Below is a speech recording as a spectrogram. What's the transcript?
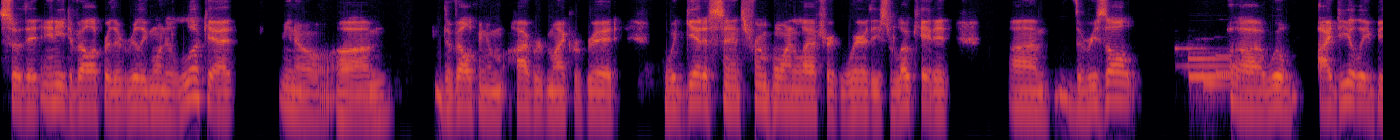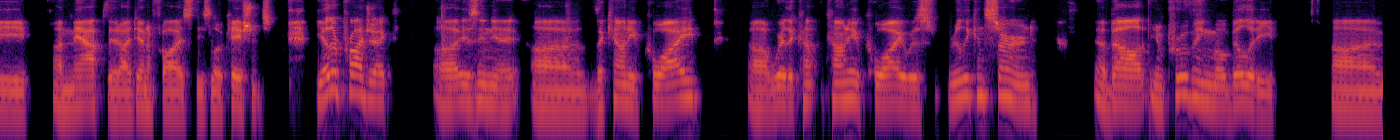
So that any developer that really wanted to look at, you know, um, developing a hybrid microgrid would get a sense from Hawaiian Electric where these are located. Um, the result uh, will ideally be a map that identifies these locations. The other project uh, is in the, uh, the county of Kauai, uh, where the co- county of Kauai was really concerned about improving mobility uh,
